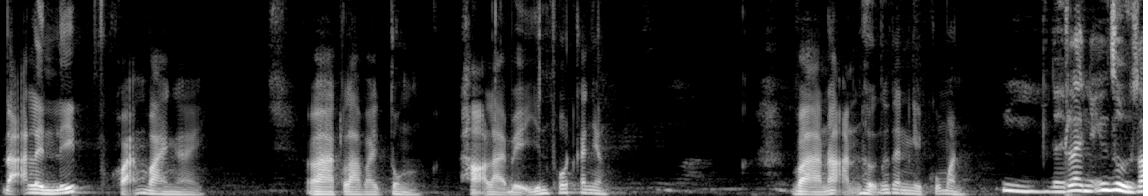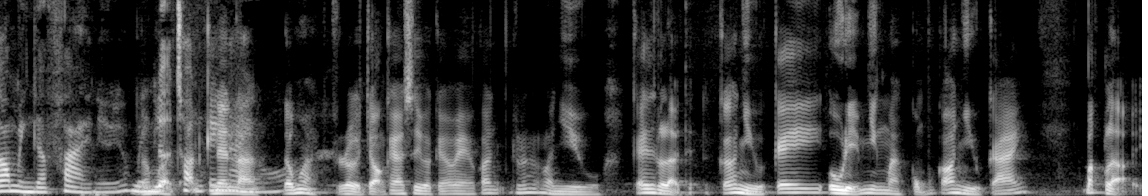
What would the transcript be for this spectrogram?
đã lên clip khoảng vài ngày hoặc là vài tuần họ lại bị dính phốt cá nhân và nó ảnh hưởng tới doanh nghiệp của mình. Ừ đấy là những rủi ro mình gặp phải nếu mình Đúng lựa rồi. chọn kênh nên này là đúng không? đúng rồi lựa chọn KLC và KOL có rất là nhiều cái lợi có nhiều cái ưu điểm nhưng mà cũng có nhiều cái bất lợi.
